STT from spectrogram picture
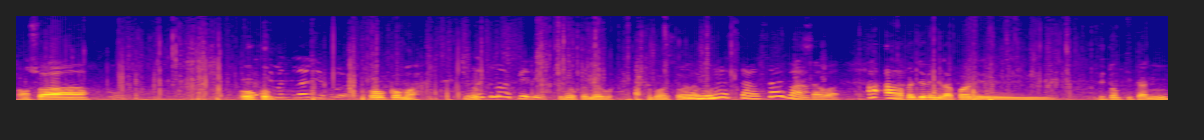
Bonsoir. Oh, comme. Oh, comment? Tu me, Tu m'as appelé. tu me connais où Bonsoir. Oh. Master, ça va? Ça va. Ah, ah. En fait, je viens de la part de, de ton petit ami.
